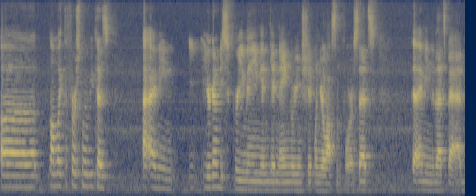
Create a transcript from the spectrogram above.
uh, unlike the first movie, because I mean, you're gonna be screaming and getting angry and shit when you're lost in the forest. That's, I mean, that's bad.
